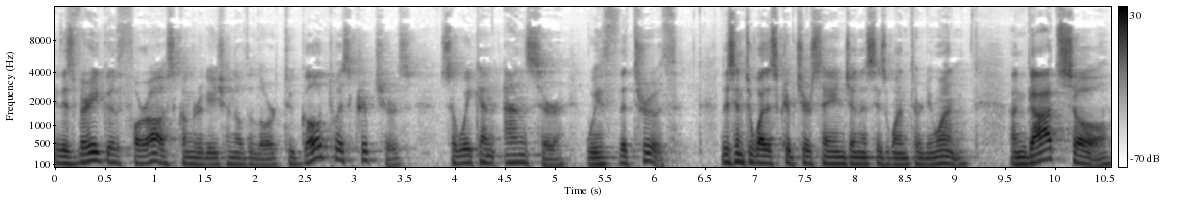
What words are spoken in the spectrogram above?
it is very good for us, congregation of the Lord, to go to scriptures so we can answer with the truth. Listen to what the scriptures say in Genesis 1:31. And God saw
